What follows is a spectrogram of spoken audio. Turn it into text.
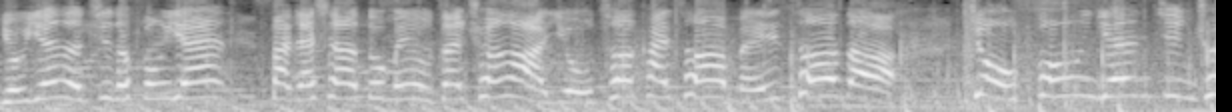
有烟的记得封烟，大家现在都没有在圈了，有车开车，没车的就封烟进圈。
